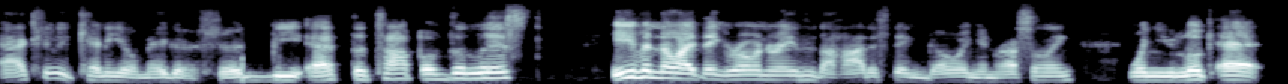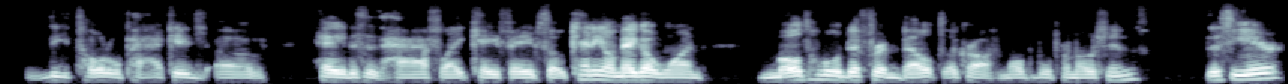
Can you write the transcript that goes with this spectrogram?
actually Kenny Omega should be at the top of the list even though I think Roman Reigns is the hottest thing going in wrestling, when you look at the total package of hey, this is half like kayfabe. So Kenny Omega won multiple different belts across multiple promotions this year.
